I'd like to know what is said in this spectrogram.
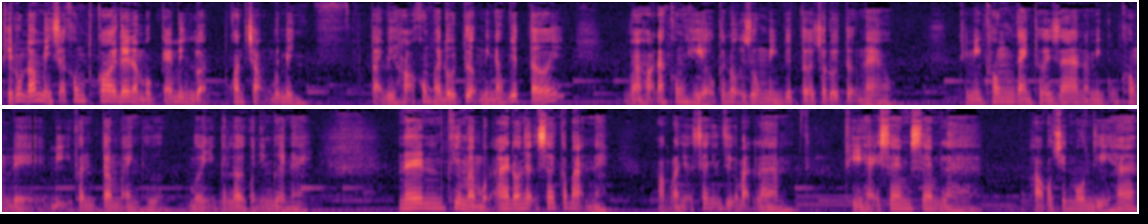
Thì lúc đó mình sẽ không coi đây là một cái bình luận quan trọng với mình, tại vì họ không phải đối tượng mình đang viết tới và họ đang không hiểu cái nội dung mình viết tới cho đối tượng nào. Thì mình không dành thời gian và mình cũng không để bị phân tâm, ảnh hưởng bởi những cái lời của những người này. Nên khi mà một ai đó nhận xét các bạn này hoặc là nhận xét những gì các bạn làm, thì hãy xem xem là họ có chuyên môn gì ha.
